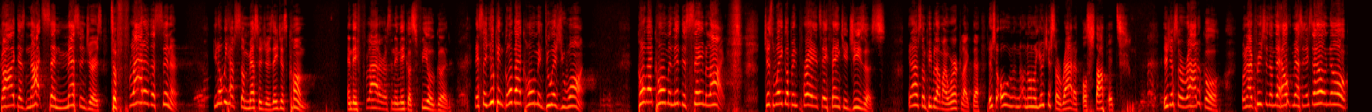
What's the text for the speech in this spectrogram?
God does not send messengers to flatter the sinner. You know, we have some messengers, they just come and they flatter us and they make us feel good. They say, You can go back home and do as you want. Go back home and live the same life. Just wake up and pray and say, Thank you, Jesus. You know, I have some people at my work like that. They say, Oh, no, no, no, you're just a radical. Stop it. You're just a radical. When I preach to them the health message, they say, Oh, no,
